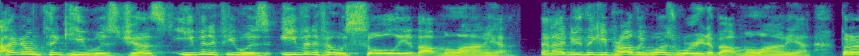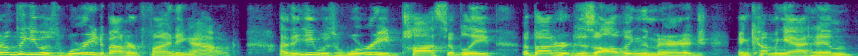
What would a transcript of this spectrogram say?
I don't think he was just even if he was even if it was solely about Melania. And I do think he probably was worried about Melania, but I don't think he was worried about her finding out. I think he was worried possibly about her dissolving the marriage and coming at him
